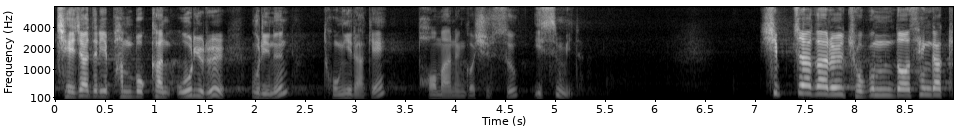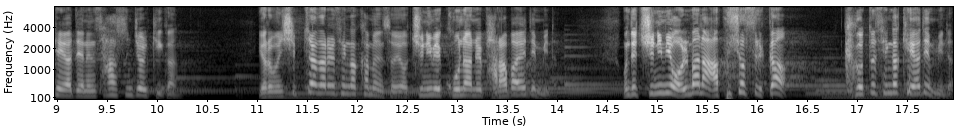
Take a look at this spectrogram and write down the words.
제자들이 반복한 오류를 우리는 동일하게 범하는 것일 수 있습니다. 십자가를 조금 더 생각해야 되는 사순절 기간. 여러분 십자가를 생각하면서요 주님의 고난을 바라봐야 됩니다. 근데 주님이 얼마나 아프셨을까? 그것도 생각해야 됩니다.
